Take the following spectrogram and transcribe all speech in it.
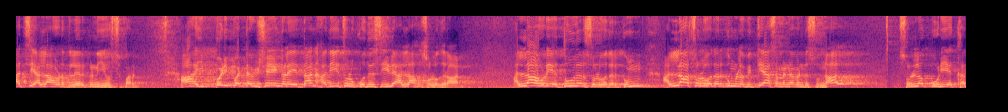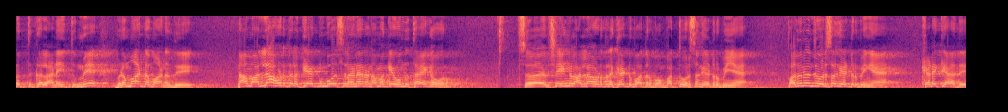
ஆட்சி அல்லாஹிடத்தில் இருக்குன்னு யோசிச்சு பாருங்க. ஆக இப்படிப்பட்ட விஷயங்களை தான் ஹதீத்துல் குதிசியில் அல்லாஹ் சொல்லுகிறான். அல்லாஹுடைய தூதர் சொல்வதற்கும் அல்லாஹ் சொல்வதற்கும் உள்ள வித்தியாசம் என்னவென்று சொன்னால் சொல்லக்கூடிய கருத்துக்கள் அனைத்துமே பிரம்மாண்டமானது. நாம் அல்லாஹிடத்தில் கேட்கும்போது சில நேரம் நமக்கே வந்து தயக்கம் வரும். சில விஷயங்கள் அல்லாஹிடத்தில் கேட்டு பார்த்துருப்போம். பத்து வருஷம் கேட்டிருப்பீங்க. பதினஞ்சு வருஷம் கேட்டிருப்பீங்க. கிடைக்காது.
